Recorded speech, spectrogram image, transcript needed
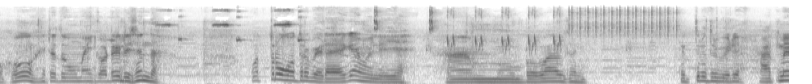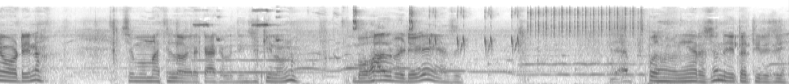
ओहो यता त उमाइ गटै रहेछ नि त। कत्रो कत्रो भेटाएँ क्या मैले यहाँ। आम्मो बबाल छ नि। यत्रो यत्रो भेट्यो। हातमै अटेन। चाहिँ म माथि लगेर काकालाई दिन्छु केलाउनु बवाल भेट्यो क्या यहाँ चाहिँ। यहाँ रहेछ नि त यतातिर चाहिँ।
